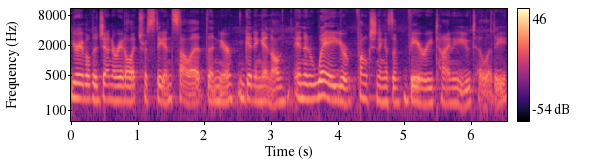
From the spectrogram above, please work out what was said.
you're able to generate electricity and sell it, then you're getting in on, in a way, you're functioning as a very tiny utility.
